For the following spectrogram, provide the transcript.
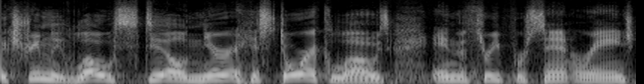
extremely low, still near historic lows in the 3% range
